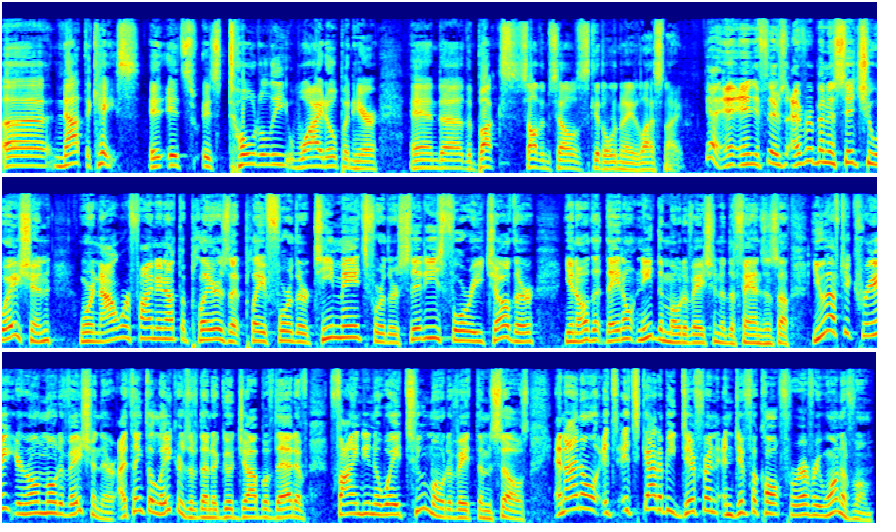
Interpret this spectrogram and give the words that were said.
Uh, not the case. It, it's it's totally wide open here, and uh, the Bucks saw themselves get eliminated last night. Yeah, and if there's ever been a situation where now we're finding out the players that play for their teammates, for their cities, for each other, you know, that they don't need the motivation of the fans and stuff. You have to create your own motivation there. I think the Lakers have done a good job of that, of finding a way to motivate themselves. And I know it's it's got to be different and difficult for every one of them.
